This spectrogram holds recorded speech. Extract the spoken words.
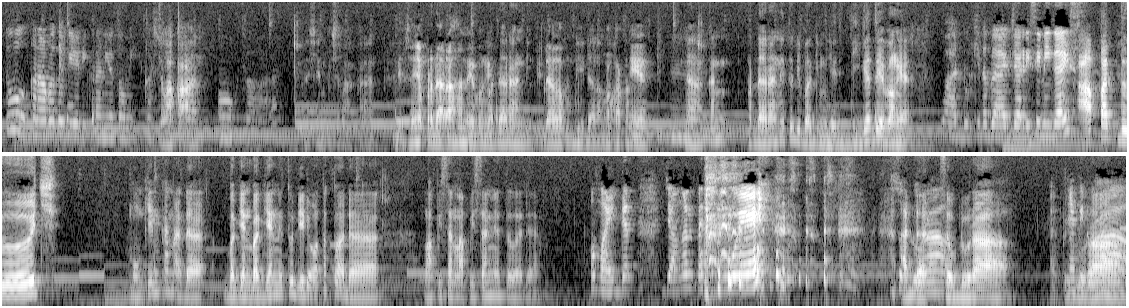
tuh kenapa tuh dia di kraniotomi Kecelakaan. oh kecelakaan pasien kecelakaan Biasanya perdarahan ya bang. ya? perdarahan di, Di dalam di dalam otaknya ya. Hmm. Nah, kan perdarahan itu dibagi menjadi tiga tuh ya bang ya. waduh kita belajar di sini guys Apa tuh? Mungkin kan ada bagian-bagian itu jadi otak tuh ada lapisan-lapisannya tuh ada. oh my god jangan tes gue Ada subdural, epidural, epidural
